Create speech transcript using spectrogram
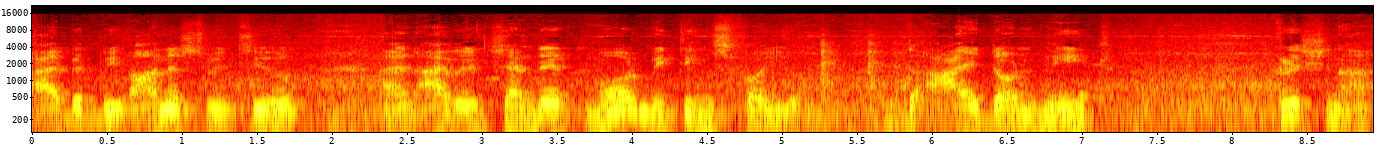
I will be honest with you and I will generate more meetings for you. I don't need Krishna.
